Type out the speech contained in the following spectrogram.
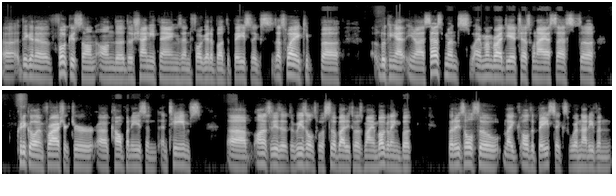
uh they're gonna focus on on the the shiny things and forget about the basics. That's why I keep uh, looking at you know assessments. I remember at DHS when I assessed uh, critical infrastructure uh, companies and, and teams. Uh, honestly, the, the results were so bad it was mind-boggling. But but it's also like all the basics were not even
